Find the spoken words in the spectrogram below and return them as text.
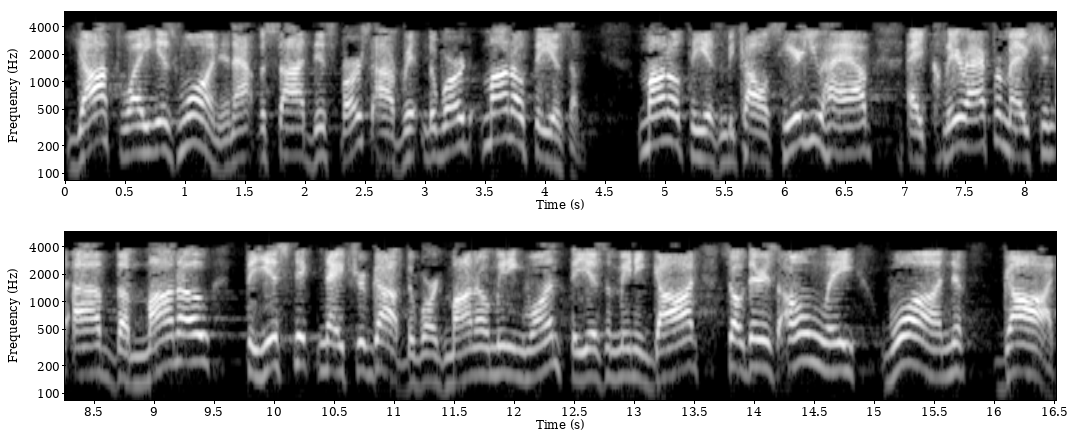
Yahweh is one. And out beside this verse, I've written the word monotheism monotheism because here you have a clear affirmation of the monotheistic nature of God. The word mono meaning one, theism meaning God. So there is only one God.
